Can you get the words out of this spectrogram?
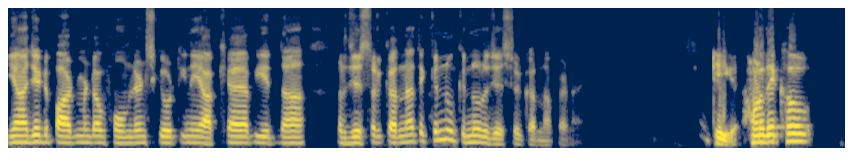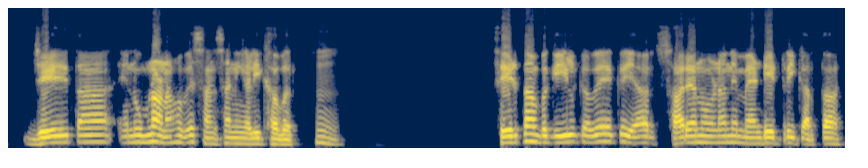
ਜਾਂ ਜੇ ਡਿਪਾਰਟਮੈਂਟ ਆਫ ਹੋਮਲੈਂਡ ਸਿਕਿਉਰਿਟੀ ਨੇ ਆਖਿਆ ਆ ਵੀ ਇਦਾਂ ਰਜਿਸਟਰ ਕਰਨਾ ਤੇ ਕਿੰਨੂੰ ਕਿੰਨੂੰ ਰਜਿਸਟਰ ਕਰਨਾ ਪੈਣਾ ਹੈ? ਠੀਕ ਹੈ ਹੁਣ ਦੇਖੋ ਜੇ ਤਾਂ ਇਹਨੂੰ ਬਣਾਉਣਾ ਹੋਵੇ ਸਨਸਨੀ ਵਾਲੀ ਖਬਰ ਹੂੰ। ਫਿਰ ਤਾਂ ਵਕੀਲ ਕਵੇ ਕਿ ਯਾਰ ਸਾਰਿਆਂ ਨੂੰ ਇਹਨਾਂ ਨੇ ਮੈਂਡੇਟਰੀ ਕਰਤਾ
